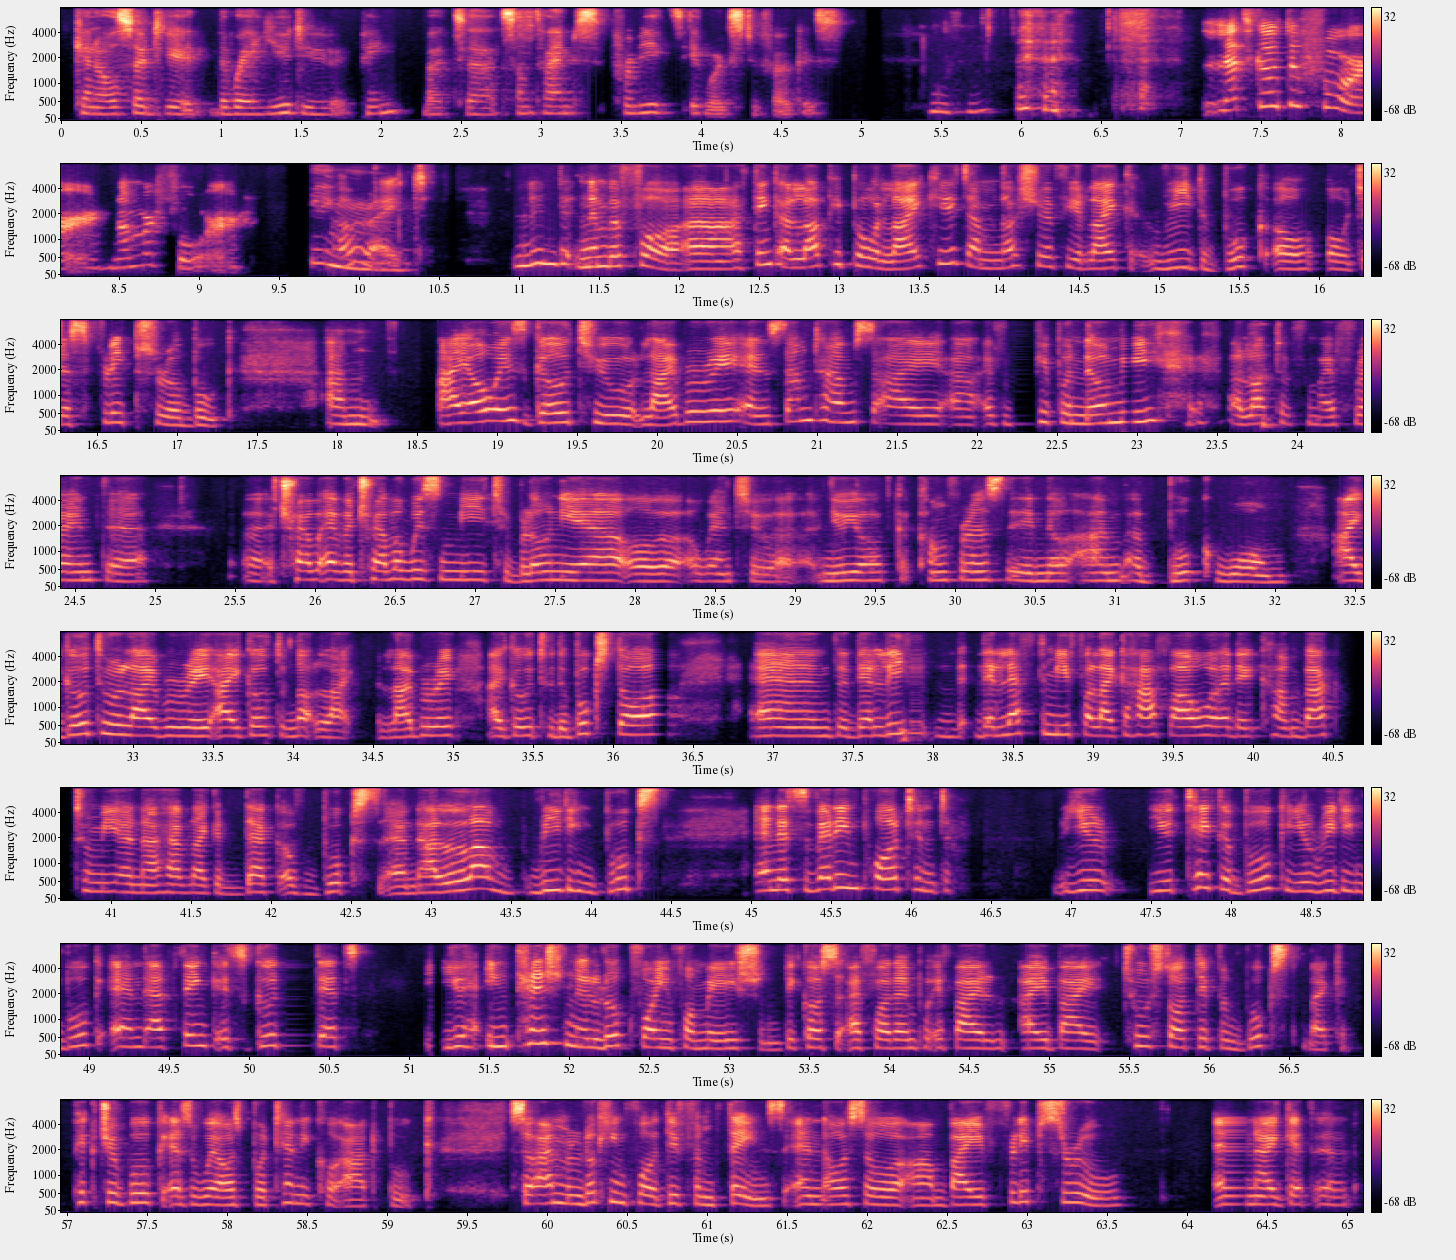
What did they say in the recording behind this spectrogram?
can also do it the way you do it, Ping. But uh, sometimes for me, it, it works to focus. Mhm. let's go to four number four Ping. All right. Num- Number four, uh, I think a lot of people like it. I'm not sure if you like read a book or, or just flip through a book. Um, I always go to library, and sometimes I, uh, if people know me, a lot of my friends uh, uh, travel ever travel with me to Bologna or went to a New York conference, you know I'm a bookworm. I go to a library. I go to not like library. I go to the bookstore, and they leave. They left me for like a half hour. They come back to me, and I have like a deck of books, and I love reading books, and it's very important. You you take a book, you're reading book, and I think it's good that you intentionally look for information because I, for example, if I, I buy two sort different books, like a picture book as well as botanical art book. So I'm looking for different things and also um, by flip through and I get a,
